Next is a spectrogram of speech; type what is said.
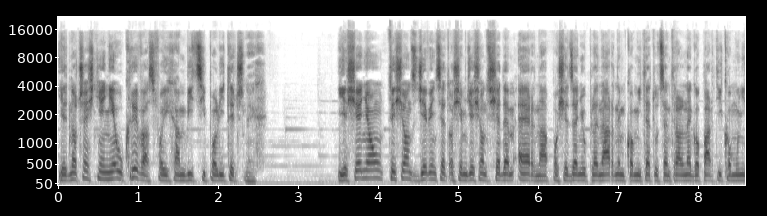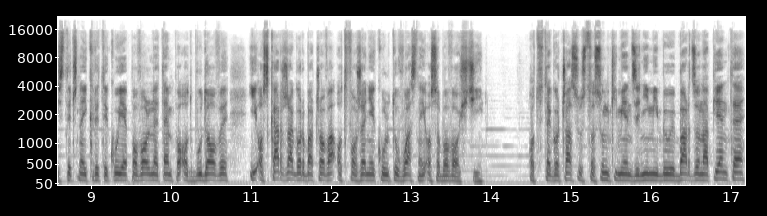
jednocześnie nie ukrywa swoich ambicji politycznych. Jesienią 1987 na posiedzeniu plenarnym Komitetu Centralnego Partii Komunistycznej krytykuje powolne tempo odbudowy i oskarża Gorbaczowa o tworzenie kultu własnej osobowości. Od tego czasu stosunki między nimi były bardzo napięte,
